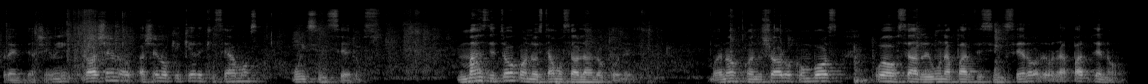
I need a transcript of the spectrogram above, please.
frente a Hashem. Lo Hashem, lo- Hashem lo que quiere es que seamos muy sinceros. Más de todo cuando estamos hablando con Él. Bueno, cuando yo hablo con vos, puedo usar de una parte sincero, de otra parte no.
